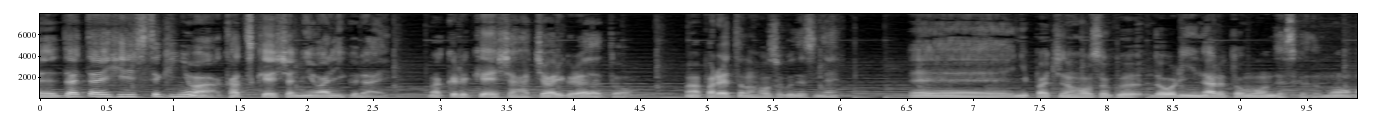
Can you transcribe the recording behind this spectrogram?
えー、大体比率的には勝つ経営者2割ぐらい、負ける経営者8割ぐらいだと、まあ、パレットの法則ですね。えー、ニッパチの法則通りになると思うんですけども、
